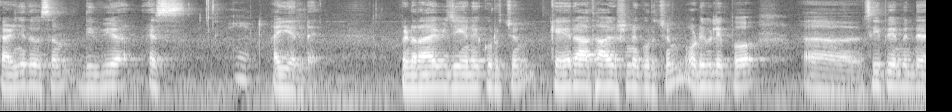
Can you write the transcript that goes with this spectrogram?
കഴിഞ്ഞ ദിവസം ദിവ്യ എസ് അയ്യരുടെ പിണറായി വിജയനെക്കുറിച്ചും കെ രാധാകൃഷ്ണനെക്കുറിച്ചും ഒടുവിലിപ്പോൾ സി പി എമ്മിന്റെ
